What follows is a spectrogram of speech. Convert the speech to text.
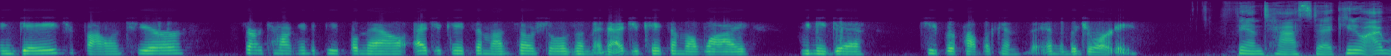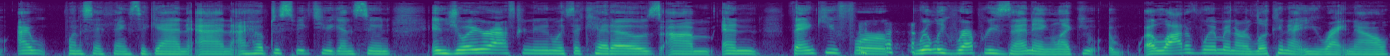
engage, volunteer, start talking to people now, educate them on socialism, and educate them on why we need to keep Republicans in the majority. Fantastic. You know, I, I want to say thanks again, and I hope to speak to you again soon. Enjoy your afternoon with the kiddos, um, and thank you for really representing. Like, you, a lot of women are looking at you right now,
